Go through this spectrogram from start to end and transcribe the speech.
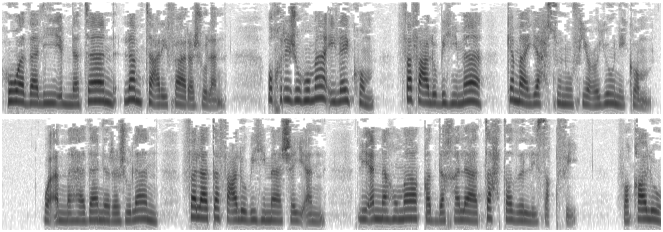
هو ذا لي ابنتان لم تعرفا رجلا. أخرجهما إليكم فافعلوا بهما كما يحسن في عيونكم. وأما هذان الرجلان فلا تفعل بهما شيئا لأنهما قد دخلا تحت ظل سقفي. فقالوا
